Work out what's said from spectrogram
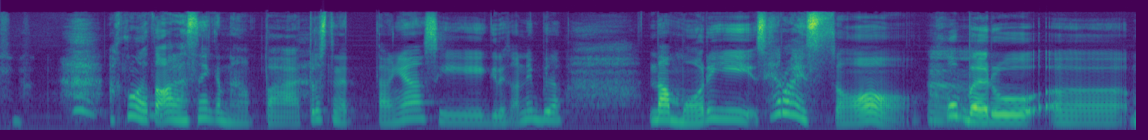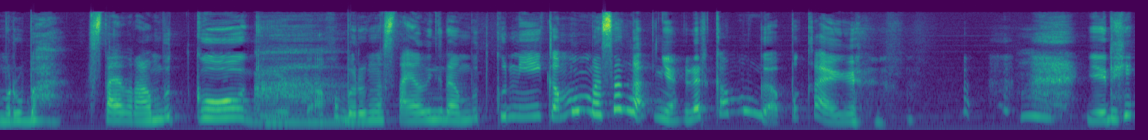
aku nggak tahu alasannya kenapa. Terus ternyata si Grace Oni bilang, 나 머리 새로 했어. Aku baru eh, merubah style rambutku gitu. Aku baru nge-styling rambutku nih. Kamu masa nggak nyadar? Kamu nggak peka ya?" jadi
